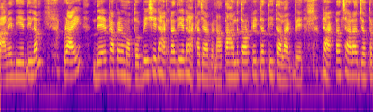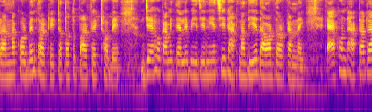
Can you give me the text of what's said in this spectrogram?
পানি দিয়ে দিলাম, প্রায় দেড় কাপের মতো। বেশি ঢাকনা দিয়ে ঢাকা যাবে না, তাহলে তরকারিটা তিতা লাগবে। ঢাকনা ছাড়া যত রান্না করবেন, তরকারিটা তত পারফেক্ট হবে। যাই হোক, আমি তেলে ভেজে নিয়েছি, ঢাকনা দিয়ে দেওয়ার দরকার নাই। এখন ঢাকনাটা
